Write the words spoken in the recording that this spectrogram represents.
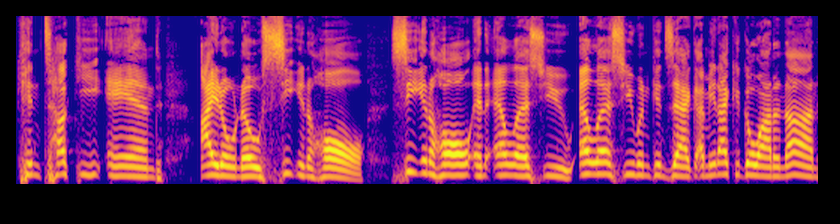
Kentucky and I don't know, Seton Hall, Seton Hall and LSU, LSU and Gonzaga. I mean, I could go on and on,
